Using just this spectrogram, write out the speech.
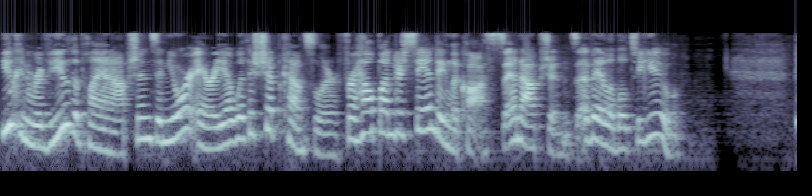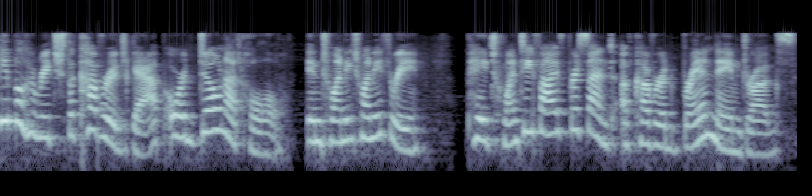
You can review the plan options in your area with a SHIP counselor for help understanding the costs and options available to you. People who reach the coverage gap or donut hole in 2023 pay 25% of covered brand name drugs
